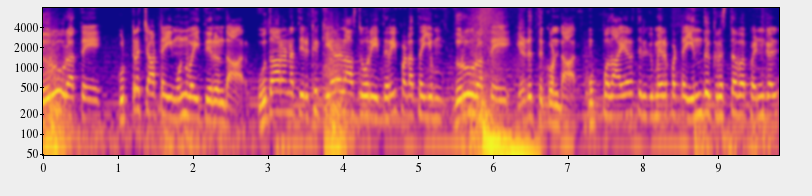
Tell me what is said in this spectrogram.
துரு ரத்தே குற்றச்சாட்டை முன்வைத்திருந்தார். உதாரணத்திற்கு கேரளா ஸ்டோரி திரைப்படத்தையும் துரு எடுத்துக்கொண்டார். முப்பதாயிரத்திற்கும் மேற்பட்ட இந்து கிறிஸ்தவ பெண்கள்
